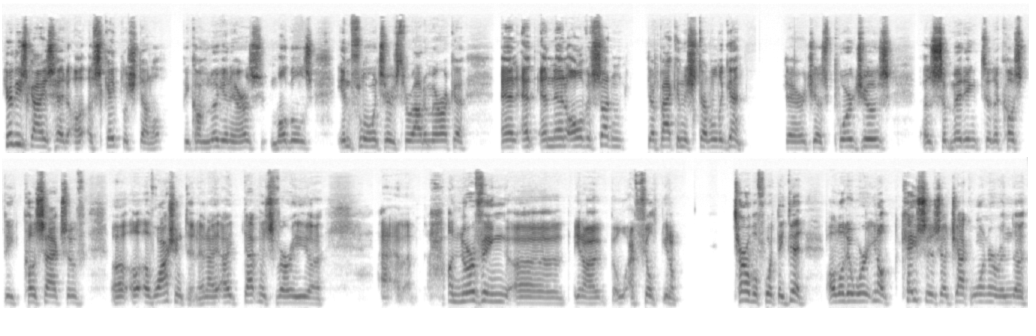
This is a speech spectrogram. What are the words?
here these guys had uh, escaped the shtetl, become millionaires, moguls, influencers throughout America, and and, and then all of a sudden they're back in the shtetl again. They're just poor Jews uh, submitting to the, the Cossacks of uh, of Washington, and I, I that was very uh, uh unnerving. Uh, you know, I feel you know terrible for what they did. Although there were you know cases, uh, Jack Warner and the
